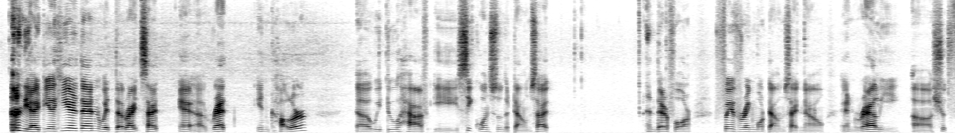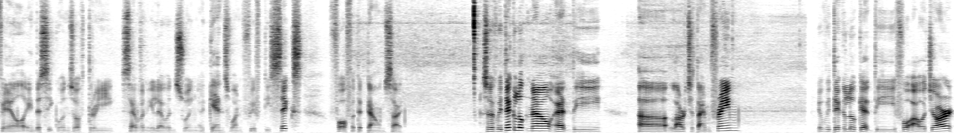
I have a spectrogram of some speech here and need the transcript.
the idea here then with the right side uh, red in color uh, we do have a sequence to the downside. And therefore favoring more downside now and rally uh, should fail in the sequence of 3 7 11 swing against 156 for for the downside. So if we take a look now at the uh, larger time frame if we take a look at the 4 hour chart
